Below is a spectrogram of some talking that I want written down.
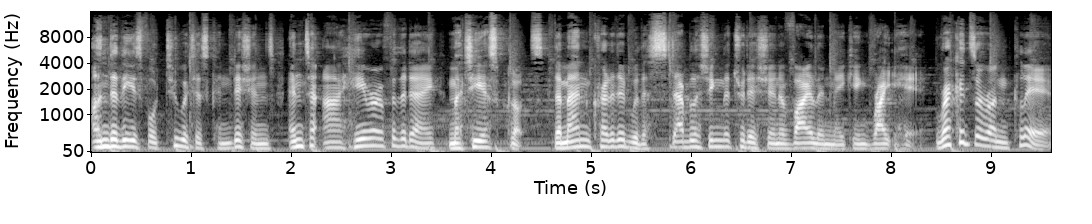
Under these fortuitous conditions, enter our hero for the day, Matthias Klotz, the man credited with establishing the tradition of violin making right here. Records are unclear,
